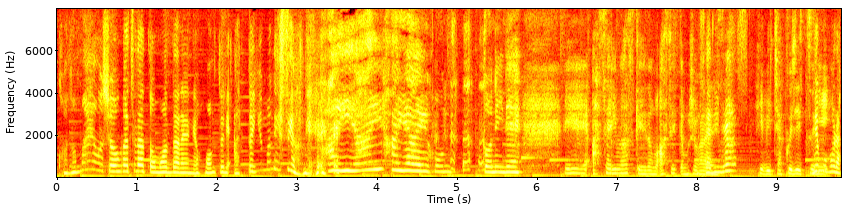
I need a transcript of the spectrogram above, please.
この前お正月だと思ったのに、本当にあっという間ですよね。早い早い、本当にね、えー焦りますけれども、焦ってもしょうがないですね。日々着実に。でもほら、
